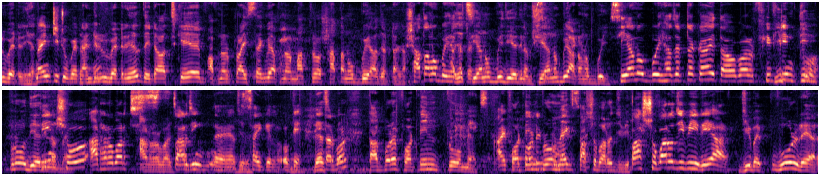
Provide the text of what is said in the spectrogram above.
92 battery health 92 battery 92 battery health এটা আজকে আপনার প্রাইস থাকবে আপনার মাত্র 97000 টাকা সাতানব্বই আচ্ছা হাজার টাকা 96 দিয়ে দিলাম 96 98 ছিয়ানব্বই হাজার টাকায় তাও আবার ফিফটিন 15 Pro দিয়ে দিলাম তিনশো আঠারো বার 18 বার চার্জিং জি ভাই। সাইকেল ওকে Best তারপর তারপরে 14 Pro Max iPhone 14 Pro 14 Pro Max Max, 512 GB পাঁচশো বারো জিবি রেয়ার জি ভাই ফুল রেয়ার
